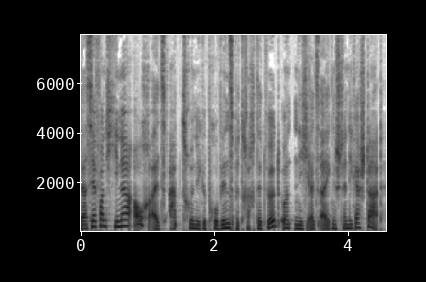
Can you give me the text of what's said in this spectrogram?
das ja von China auch als abtrünnige Provinz betrachtet wird und nicht als eigenständiger Staat.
